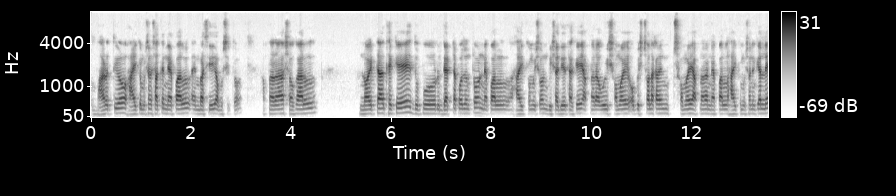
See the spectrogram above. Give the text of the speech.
ভারতীয় হাই কমিশনের সাথে নেপাল এম্বাসি অবস্থিত। আপনারা সকাল নয়টা থেকে দুপুর দেড়টা পর্যন্ত নেপাল হাই কমিশন ভিসা দিয়ে থাকে। আপনারা ওই সময় অফিস চলাকালীন সময়ে আপনারা নেপাল হাই কমিশনে গেলে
